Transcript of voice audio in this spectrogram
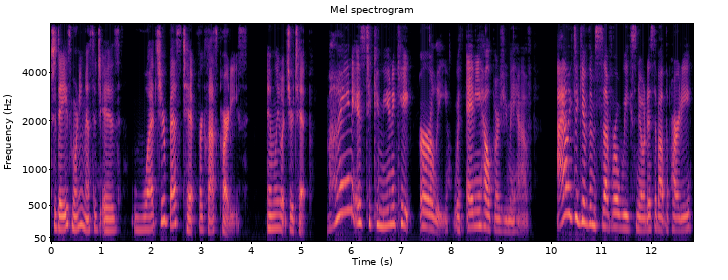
Today's morning message is What's your best tip for class parties? Emily, what's your tip? Mine is to communicate early with any helpers you may have. I like to give them several weeks' notice about the party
